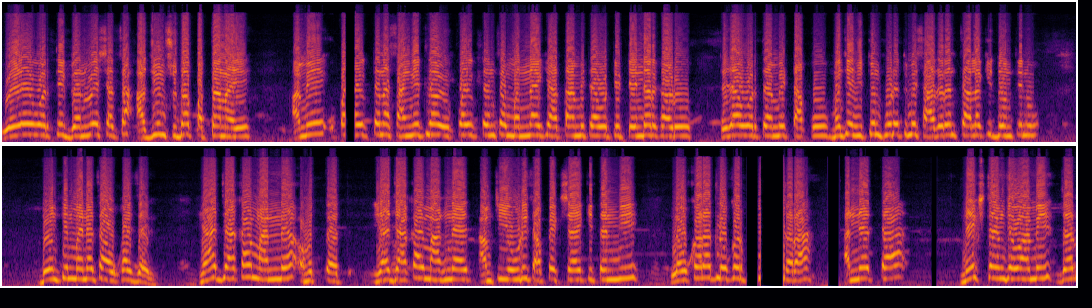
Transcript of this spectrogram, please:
वेळेवरती गणवेशाचा अजून सुद्धा पत्ता नाही. आम्ही उपायुक्तांना सांगितलं उपायुक्तांचं म्हणणं आहे की आता आम्ही त्यावरती टेंडर काढू त्याच्यावरती आम्ही टाकू. म्हणजे इथून पुढे तुम्ही साधारण चाला की दोन तीन दोन तीन महिन्याचा अवकाश जाईल. ह्या ज्या काय मान्य होतात या ज्या काय मागण्या आहेत आमची एवढीच अपेक्षा आहे की त्यांनी लवकरात लवकर करा. अन्यथा नेक्स्ट टाइम जेव्हा आम्ही जर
